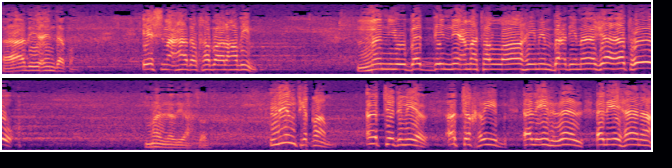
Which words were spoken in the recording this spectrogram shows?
هذه عندكم. اسمع هذا الخبر العظيم. من يبدل نعمة الله من بعد ما جاءته ما الذي يحصل؟ الانتقام التدمير التخريب الإذلال الإهانة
